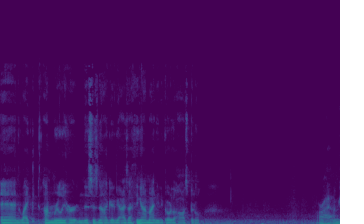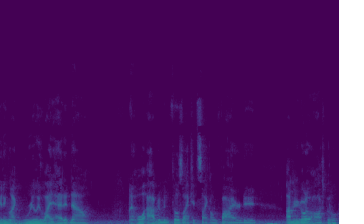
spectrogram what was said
And like, I'm really hurting. This is not good, guys. I think I might need to go to the hospital. All right, I'm getting like really lightheaded now. My whole abdomen feels like it's like on fire, dude. I'm gonna go to the hospital.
